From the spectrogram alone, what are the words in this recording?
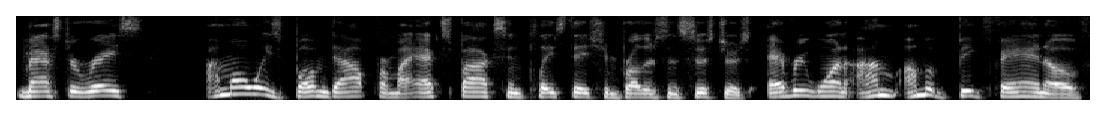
Master Race, I'm always bummed out for my Xbox and PlayStation brothers and sisters. Everyone, I'm, I'm a big fan of,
